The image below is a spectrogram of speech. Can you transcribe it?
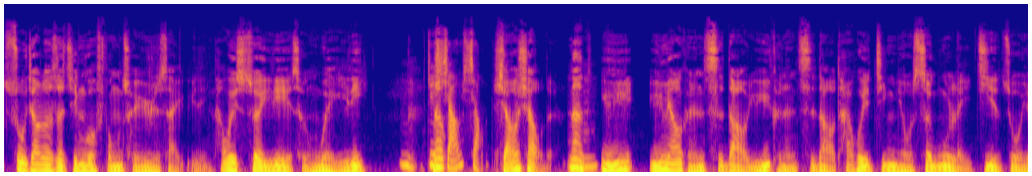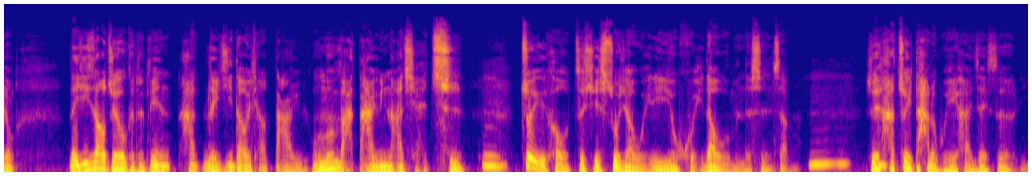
塑胶垃圾经过风吹日晒雨淋，它会碎裂成微粒，嗯，就小小的。小小的。那鱼鱼苗可能吃到，鱼可能吃到，它会经由生物累积的作用，累积到最后可能变它累积到一条大鱼，我们把大鱼拿起来吃，嗯，最后这些塑胶微粒又回到我们的身上，嗯。所以它最大的危害在这里，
